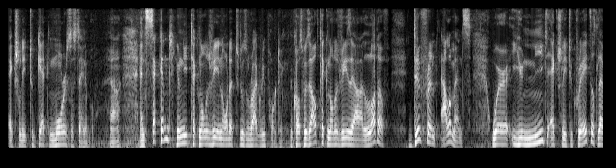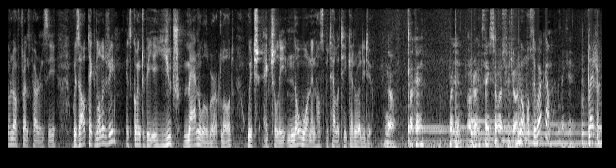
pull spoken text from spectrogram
actually to get more sustainable. Yeah. And second, you need technology in order to do the right reporting. Because without technology, there are a lot of different elements where you need actually to create this level of transparency. Without technology, it's going to be a huge manual workload, which actually no one in hospitality can really do. No. Okay, brilliant. Andre, thanks so much for joining You're us. mostly welcome. Thank you. Pleasure.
